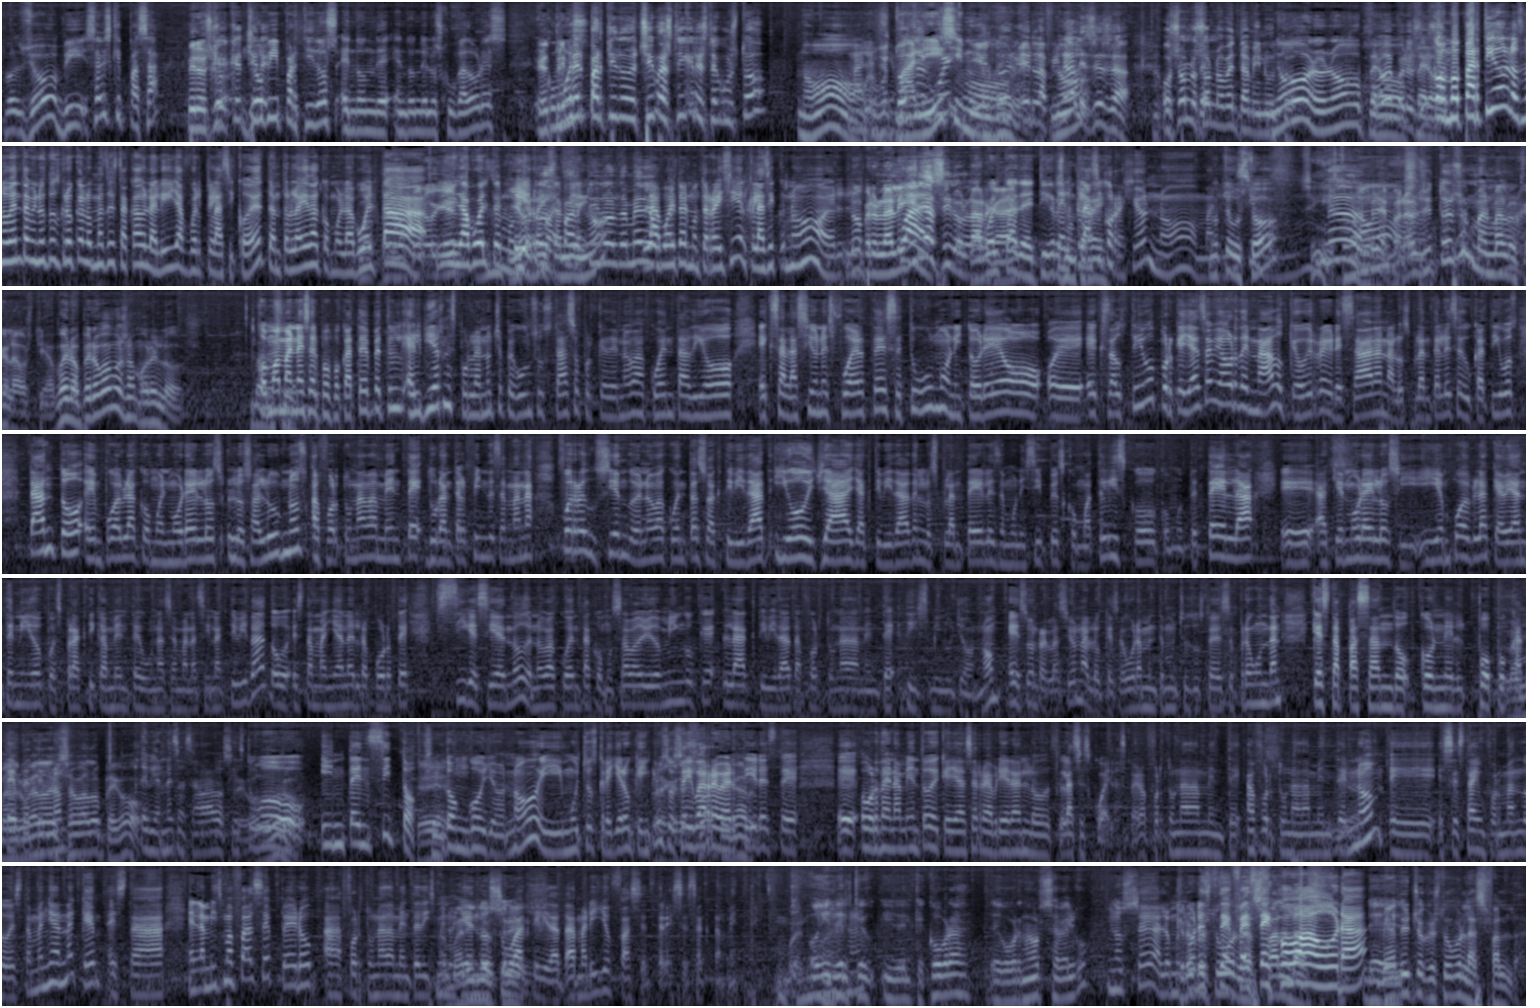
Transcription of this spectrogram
Pues yo vi, ¿sabes qué pasa? Pero es que, yo, ¿qué yo tiene- vi partidos en donde en donde los jugadores ¿El primer es- partido de Chivas Tigres te gustó? No, Malísimo. Entonces, malísimo. entonces en la final No. es esa. ¿O solo son 90 minutos? No, no, no, pero, Joder, pero si pero- es- Como partido, los 90 minutos, creo que lo más destacado de la liga fue el clásico, ¿eh? Tanto la ida como la vuelta. pero- pero- y la vuelta en ¿Y Monterrey también, ¿no? partidos de medio? La vuelta en Monterrey, sí, el clásico. No, el, No, pero la liguilla ¿Cuál? ha sido La larga. vuelta ¿eh? de Tigres Monterrey. clásico región, no. ¿No te malísimo. gustó? Sí, No, hombre, pero si todos son más malos que la hostia. Bueno, pero vamos a Morelos. ¿Cómo amanece el Popocatépetl? El viernes por la noche pegó un sustazo porque de nueva cuenta dio exhalaciones fuertes, se tuvo un monitoreo eh, exhaustivo porque ya se había ordenado que hoy regresaran a los planteles educativos tanto en Puebla como en Morelos los alumnos. Afortunadamente durante el fin de semana fue reduciendo de nueva cuenta su actividad y hoy ya hay actividad en los planteles de municipios como Atlisco, como Tetela, eh, aquí en Morelos y, y en Puebla que habían tenido pues prácticamente una semana sin actividad o esta mañana el reporte sigue siendo de nueva cuenta como sábado y domingo que la actividad afortunadamente disminuyó, ¿no? Eso en relación a lo que seguramente muchos de ustedes se preguntan qué está pasando con el La Popocatépetl, del ¿no? sábado pegó. De viernes a sábado sí Pegó estuvo duro. intensito Sí. Don Goyo, ¿no? Y muchos creyeron que incluso se iba a revertir este eh, ordenamiento de que ya se reabrieran los, las escuelas, pero afortunadamente, afortunadamente no. Eh, se está informando esta mañana que está en la misma fase, pero afortunadamente disminuyendo Amarillo su actividad. Amarillo fase 3, exactamente. Bueno, Oye, ¿y del que y del que cobra de gobernador sabe algo? No sé, a lo mejor este festejó ahora. De- me han dicho que estuvo en las faldas.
